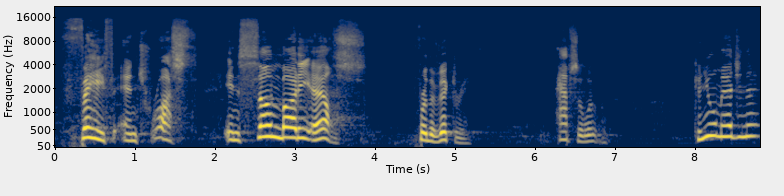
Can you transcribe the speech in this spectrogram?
faith and trust in somebody else for the victory. Absolutely. Can you imagine that?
